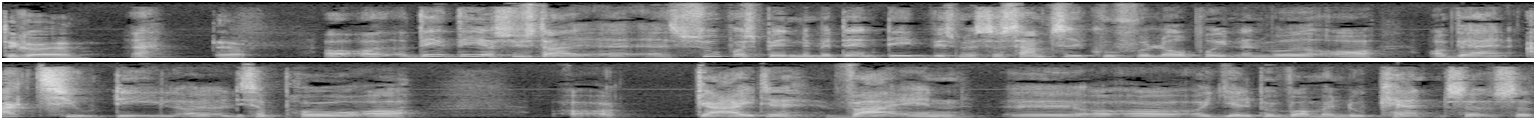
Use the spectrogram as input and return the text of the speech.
det gør jeg. Ja. ja. Og, og det, det, jeg synes, der er, er super spændende med den del, hvis man så samtidig kunne få lov på en eller anden måde at, at være en aktiv del, og, og ligesom prøve at, at guide vejen øh, og, og, og hjælpe, hvor man nu kan. Så, så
